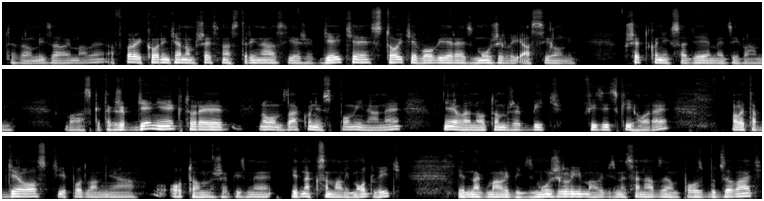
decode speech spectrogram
to je veľmi zaujímavé. A v 1. Korintianom 16.13 je, že bdejte, stojte vo viere, zmužili a silní. Všetko nech sa deje medzi vami v láske. Takže bdenie, ktoré je v Novom zákone spomínané, nie je len o tom, že byť fyzicky hore, ale tá bdelosť je podľa mňa o tom, že by sme jednak sa mali modliť, jednak mali byť zmužili, mali by sme sa navzájom pozbudzovať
